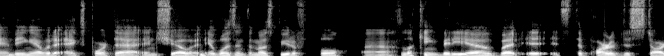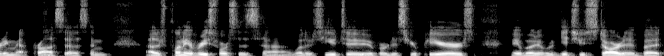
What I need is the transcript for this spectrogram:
and being able to export that and show it. It wasn't the most beautiful uh, looking video, but it, it's the part of just starting that process. And uh, there's plenty of resources, uh, whether it's YouTube or just your peers, be able to get you started. But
